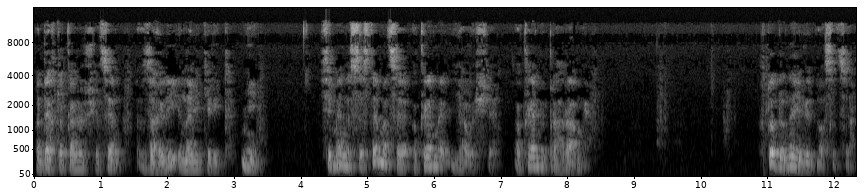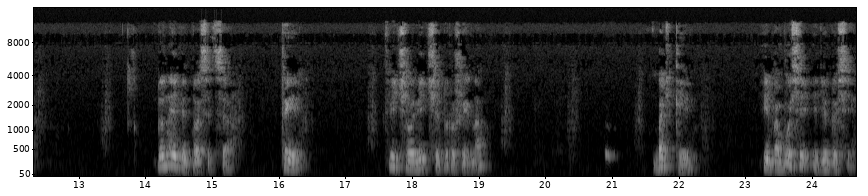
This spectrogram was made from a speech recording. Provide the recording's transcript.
А дехто каже, що це взагалі і навіть рід. Ні. Сімейна система це окреме явище, окремі програми. Хто до неї відноситься? До неї відноситься ти, твій чоловік чи дружина, батьки, і бабусі, і дідусі.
